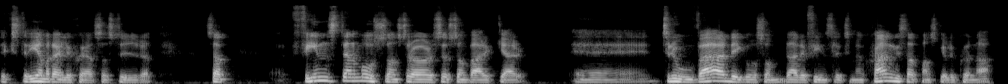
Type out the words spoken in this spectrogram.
extrema religiösa styret. Så att finns det en motståndsrörelse som verkar eh, trovärdig och som, där det finns liksom en chans att man skulle kunna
